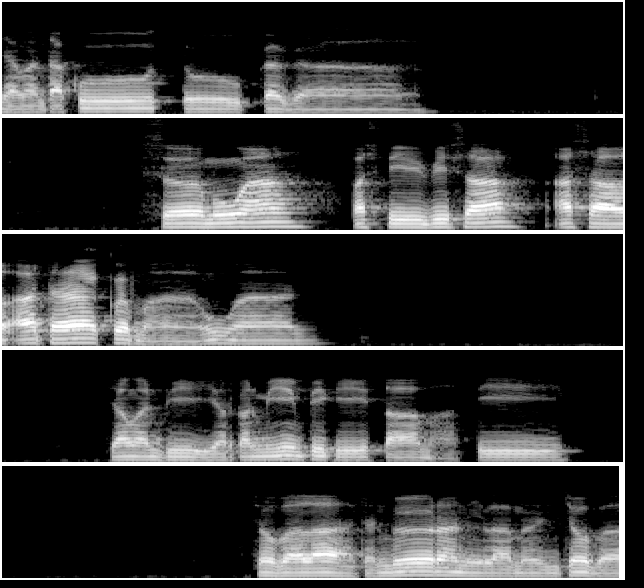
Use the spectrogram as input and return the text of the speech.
Jangan takut untuk gagal. Semua pasti bisa asal ada kemauan. Jangan biarkan mimpi kita mati. Cobalah dan beranilah mencoba.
